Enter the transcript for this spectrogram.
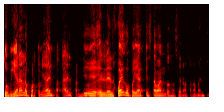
tuvieran la oportunidad de empatar el partido el, el juego pues ya que estaban 2 a 0 solamente.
